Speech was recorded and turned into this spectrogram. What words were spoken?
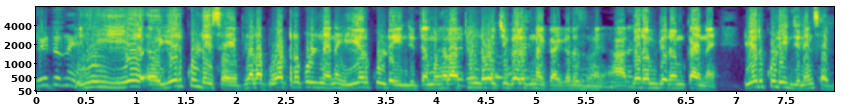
लेटर नाही. ही एअर कुल्ड आहे साहेब ह्याला वॉटर कुल्ड नाही ना एअर कुल्ड इंजिन त्यामुळे ह्याला थंड व्हायची गरज नाही काय गरज नाही. हा गरम बिरम काय नाही. एअर कुल्ड इंजिन आहे ना साहेब.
